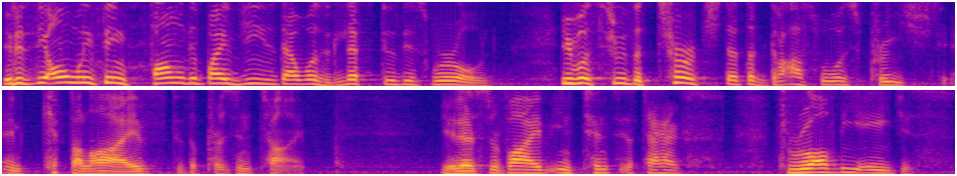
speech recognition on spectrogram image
It is the only thing founded by Jesus that was left to this world. It was through the church that the gospel was preached and kept alive to the present time. It has survived intense attacks throughout the ages.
